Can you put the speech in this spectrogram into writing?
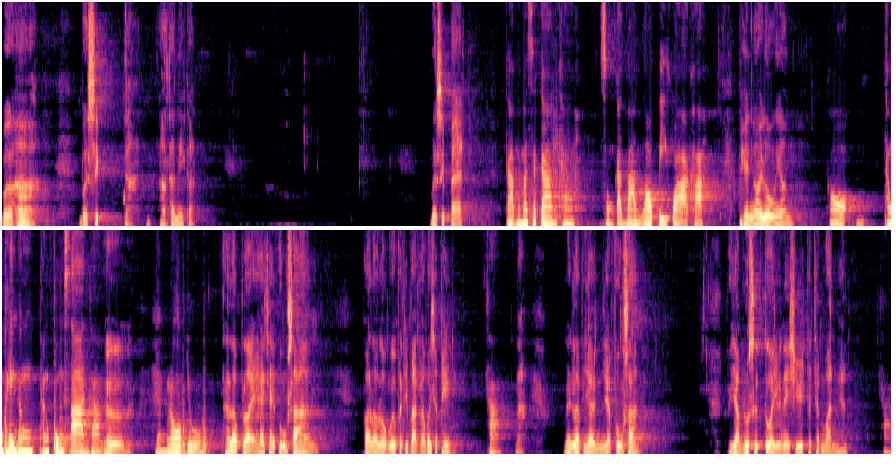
เบอร์ห้าเบอร์สิบนะเอาเท่านี้ก่อน เบอร์สิบแปดกราบนมัสการค่ะ ส่งการบ้านรอบปีกว่าค่ะ เพ่งน้อยลงหรือยังก็ทั้งเพ่งทั้งทั้งฟุ้งซ่านค่ะ เออ ยังโลภอยู่ ถ้าเราปล่อยให้ใจฟุ้งซ่านพอเราลงมือปฏิบัติเราก็จะเพ่งค่ะนะนั่นเราพยายามอย่าฟุ้งซ่านพยายามรู้สึกตัวอยู่ในชีวิตประจำวันเนี้ยค่ะ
